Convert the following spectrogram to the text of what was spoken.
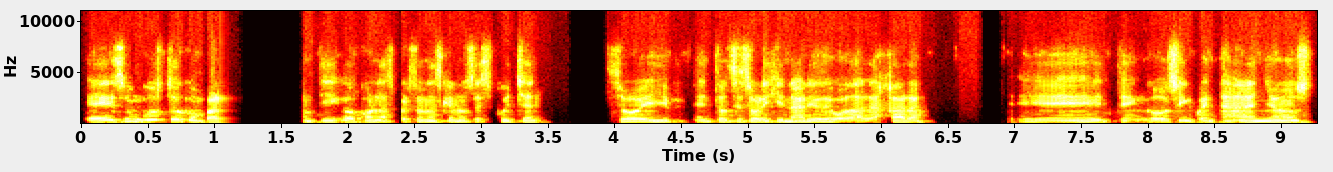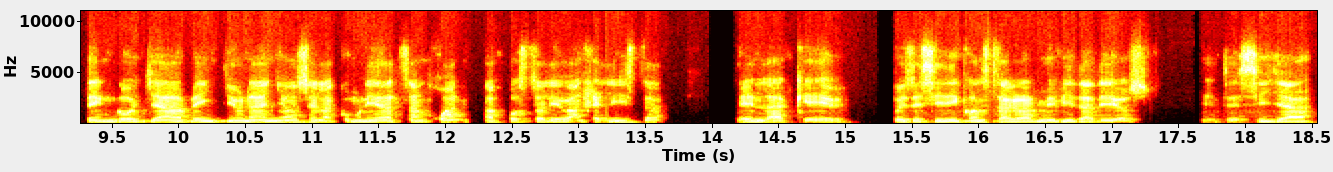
es un gusto compartir contigo, con las personas que nos escuchen. Soy entonces originario de Guadalajara. Eh, tengo 50 años, tengo ya 21 años en la comunidad San Juan, apóstol y evangelista, en la que pues decidí consagrar mi vida a Dios. Entonces sí, ya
